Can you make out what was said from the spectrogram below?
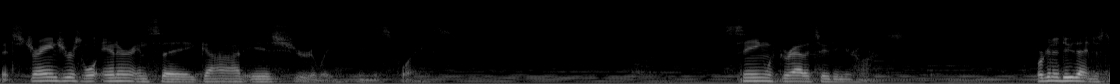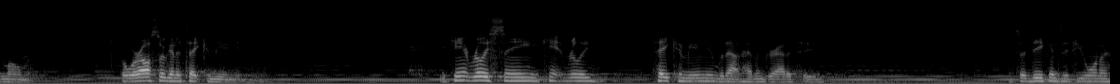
that strangers will enter and say, God is surely in this place. Sing with gratitude in your hearts. We're going to do that in just a moment. But we're also going to take communion here. You can't really sing, you can't really take communion without having gratitude. And so, deacons, if you want to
